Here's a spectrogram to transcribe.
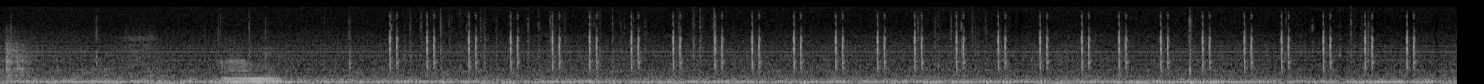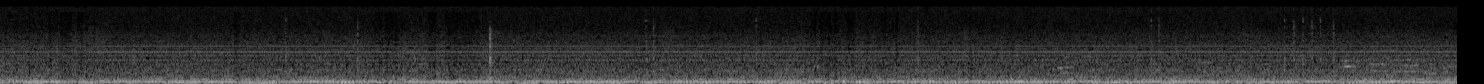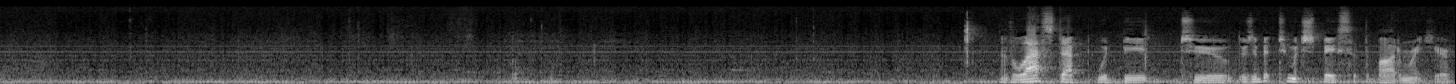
the last step would be to, there's a bit too much space at the bottom right here.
